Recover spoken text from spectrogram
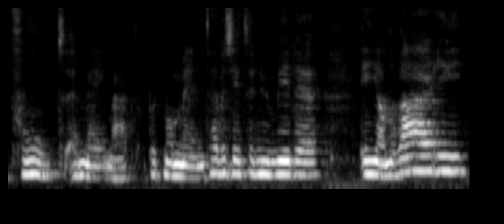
voelt en meemaakt op het moment. We zitten nu midden in januari.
